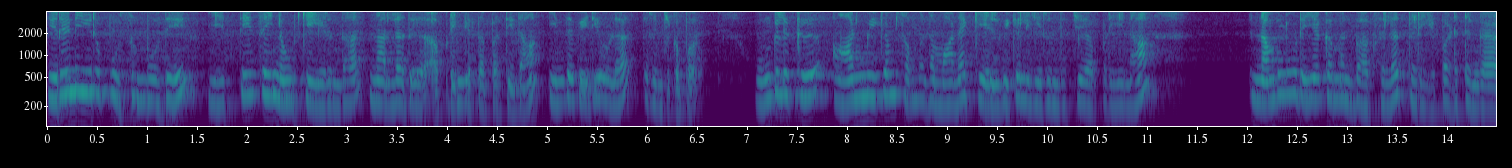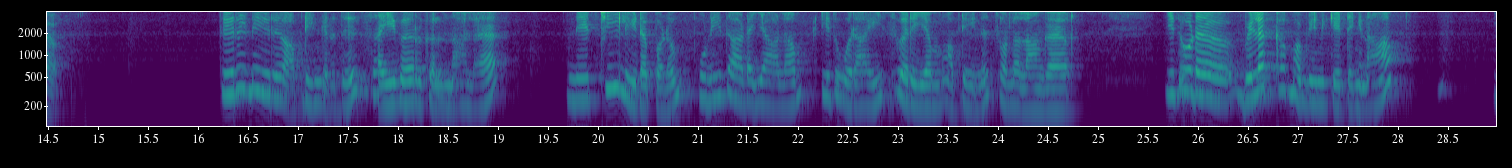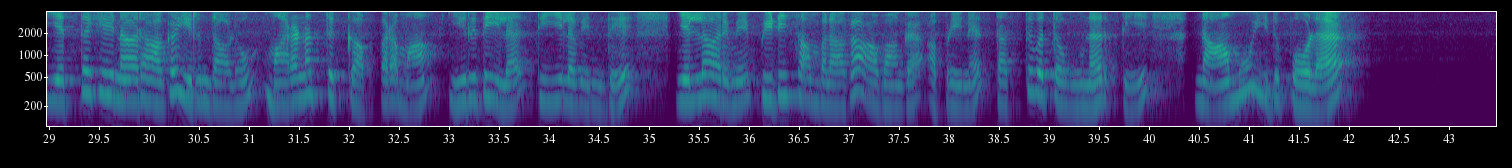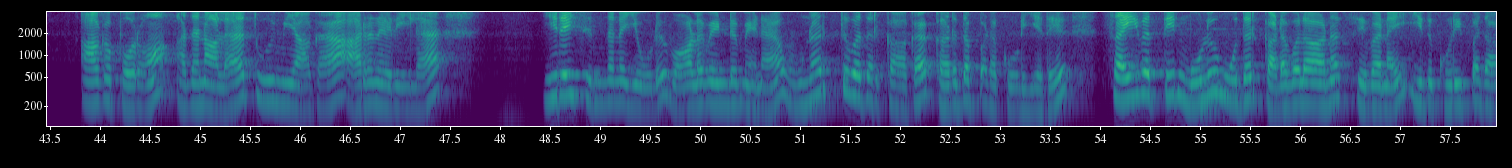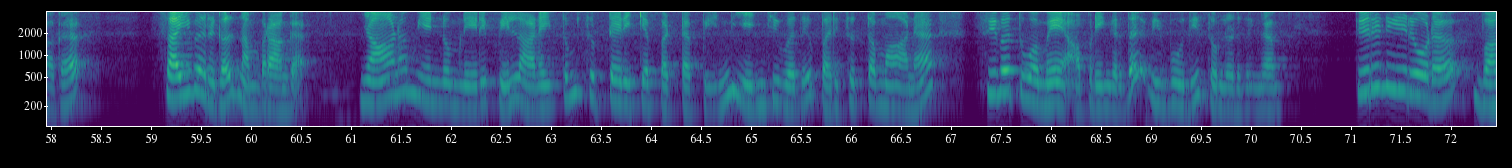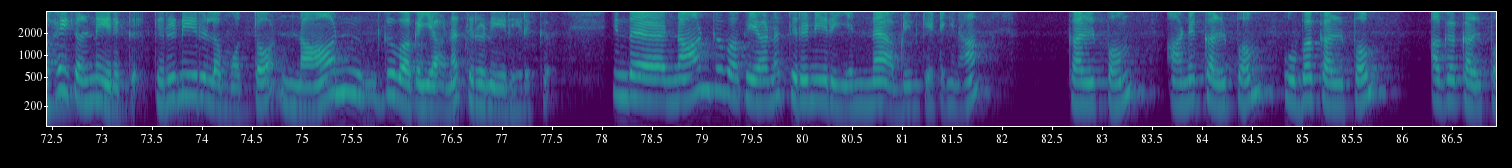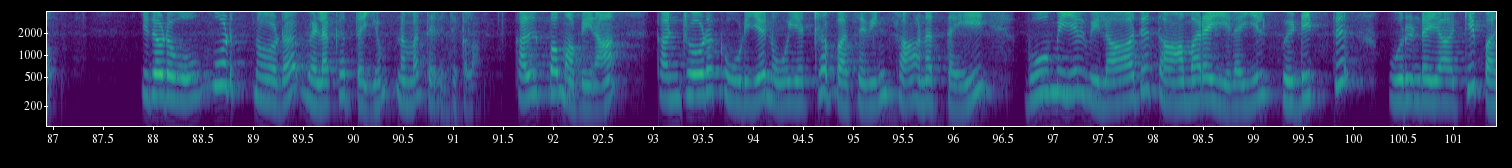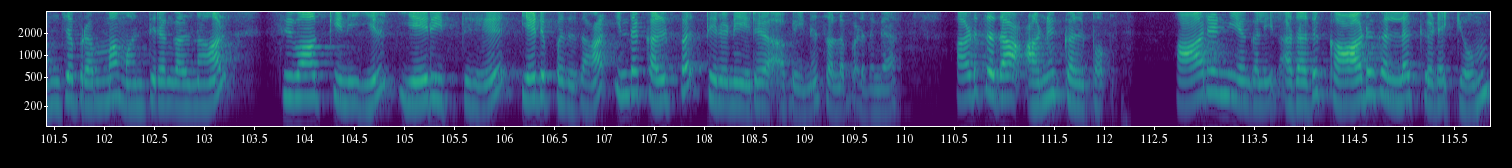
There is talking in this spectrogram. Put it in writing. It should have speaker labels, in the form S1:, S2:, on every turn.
S1: திருநீர் பூசும்போது எத்திசை நோக்கி இருந்தால் நல்லது அப்படிங்கிறத பற்றி தான் இந்த வீடியோவில் தெரிஞ்சுக்க போகிறோம் உங்களுக்கு ஆன்மீகம் சம்மந்தமான கேள்விகள் இருந்துச்சு அப்படின்னா நம்மளுடைய கமெண்ட் பாக்ஸில் தெரியப்படுத்துங்க. திருநீர் அப்படிங்கிறது சைவர்கள்னால நெற்றியில் இடப்படும் புனித அடையாளம். இது ஒரு ஐஸ்வர்யம் அப்படின்னு சொல்லலாங்க. இதோட விளக்கம் அப்படின்னு கேட்டிங்கன்னா எத்தகையினராக இருந்தாலும் மரணத்துக்கு அப்புறமா இறுதியில் தீயில வெந்து எல்லாருமே பிடி சாம்பலாக ஆவாங்க அப்படின்னு தத்துவத்தை உணர்த்தி நாமும் இது போல் ஆக போகிறோம் அதனால் தூய்மையாக அறநெறியில் இறை சிந்தனையோடு வாழ வேண்டும் என உணர்த்துவதற்காக கருதப்படக்கூடியது சைவத்தின் முழு முதற் கடவுளான சிவனை இது குறிப்பதாக சைவர்கள் நம்புகிறாங்க ஞானம் என்னும் நெருப்பில் அனைத்தும் சுட்டரிக்கப்பட்ட பின் எஞ்சுவது பரிசுத்தமான சிவத்துவமே அப்படிங்கிறத விபூதி சொல்லிடுதுங்க திருநீரோட வகைகள்னு இருக்குது திருநீரில் மொத்தம் நான்கு வகையான திருநீர் இருக்குது இந்த நான்கு வகையான திருநீர் என்ன அப்படின்னு கேட்டிங்கன்னா கல்பம் அணுக்கல்பம் உபகல்பம் அககல்பம். இதோட ஒவ்வொருத்தோட விளக்கத்தையும் நம்ம தெரிஞ்சுக்கலாம். கல்பம் அப்படின்னா கன்றோட கூடிய நோயற்ற பசுவின் சாணத்தை பூமியில் விழாது தாமரை இலையில் பிடித்து உருண்டையாக்கி பஞ்சபிரம்ம மந்திரங்கள்னால் சிவாக்கினியில் எரித்து எடுப்பது தான் இந்த கல்ப திருநீர் அப்படின்னு சொல்லப்படுதுங்க. அடுத்ததாக அணுக்கல்பம். ஆரண்யங்களில் அதாவது காடுகளில் கிடைக்கும்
